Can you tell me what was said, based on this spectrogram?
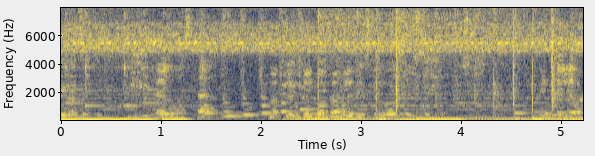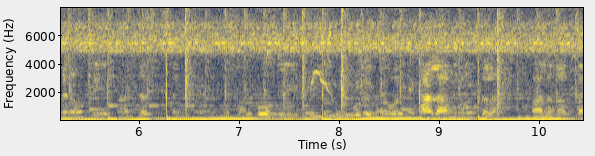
पहिलाच आहे क्विंटल मस्त आहे. ना क्विंटल भाव चांगले दिसते. क्विंटल एवढे नव्हते आज जास्त सांगितलं सांगतो होते क्विंटल भरपूर होते. होते काल आम्ही नव्हतं ना. काल नव्हतं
